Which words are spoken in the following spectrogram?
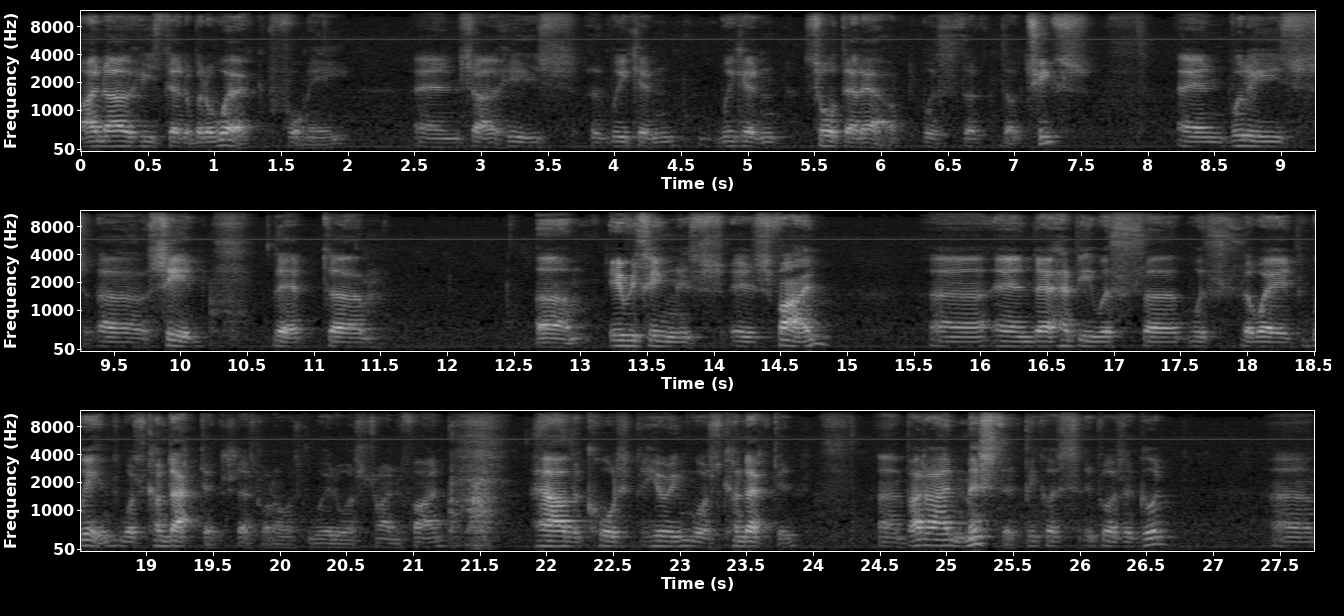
I know he's done a bit of work for me. And so he's we can we can sort that out with the, the chiefs. And Willie's uh, said that um, um, everything is, is fine. Uh, and they're happy with uh, with the way it went was conducted. That's what I was the word I was trying to find. How the court hearing was conducted. Uh, but I missed it because it was a good um,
